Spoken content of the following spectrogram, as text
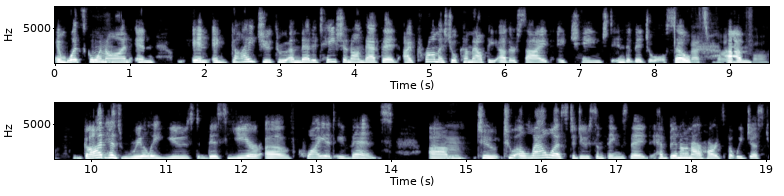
and what's going mm. on and and and guide you through a meditation on that that I promise you'll come out the other side a changed individual. So that's um, wonderful. Um, God has really used this year of quiet events um, mm. to to allow us to do some things that have been on our hearts, but we just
